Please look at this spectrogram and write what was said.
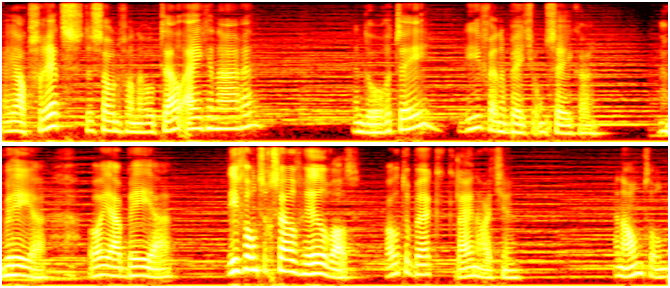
En je had Frits, de zoon van de hoteleigenaren. En Dorothee, lief en een beetje onzeker. Bea, oh ja, Bea. Die vond zichzelf heel wat. Grote bek, klein hartje. En Anton.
